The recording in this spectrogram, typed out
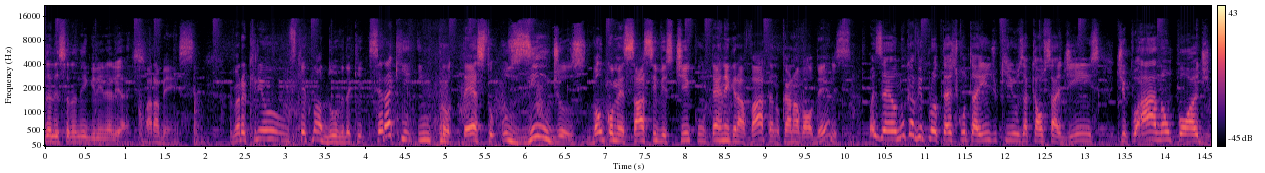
Alessandra Negrini, aliás. Parabéns. Agora eu queria, eu fiquei com uma dúvida aqui. Será que em protesto os índios vão começar a se vestir com terno e gravata no carnaval deles? Pois é, eu nunca vi protesto contra índio que usa calça jeans, tipo, ah, não pode,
